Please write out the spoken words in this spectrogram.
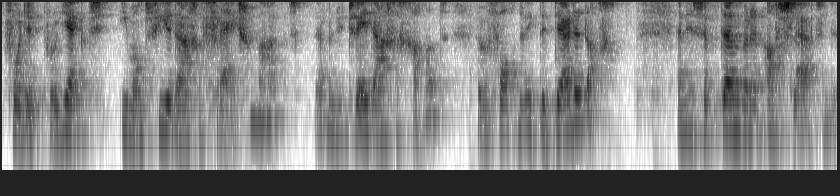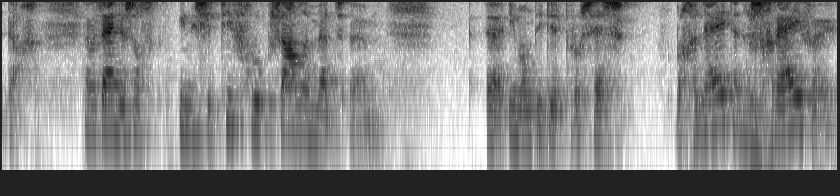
voor dit project iemand vier dagen vrijgemaakt. We hebben nu twee dagen gehad. We hebben volgende week de derde dag. En in september een afsluitende dag. En we zijn dus als initiatiefgroep samen met ehm, eh, iemand die dit proces begeleidt en een hmm. schrijver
